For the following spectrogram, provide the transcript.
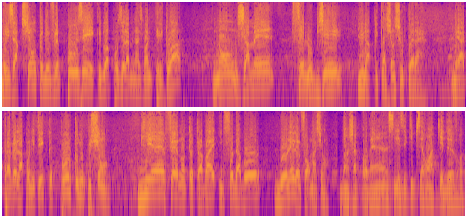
les actions que devrait poser, que doit poser l'aménagement du territoire, n'ont jamais fait l'objet une application sur terrain. Mais à travers la politique, pour que nous puissions bien faire notre travail, il faut d'abord donner l'information. Dans chaque province, les équipes seront à pied d'œuvre,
